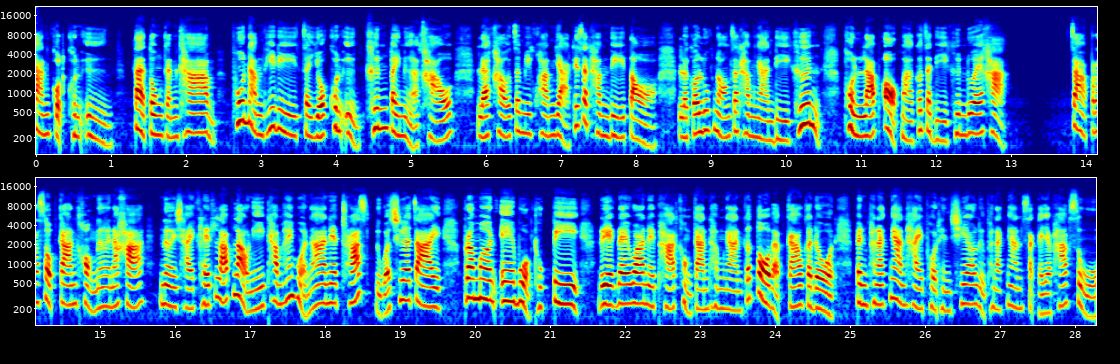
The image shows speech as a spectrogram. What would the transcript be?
การกดคนอื่นแต่ตรงกันข้าม ผู้นำที่ดีจะยกคนอื่นขึ้นไปเหนือเขา และเขาจะมีความอยากที่จะทำดีต่อ แล้วก็ลูกน้องจะทำงานดีขึ้น ผลลัพธ์ออกมาก็จะดีขึ้นด้วยค่ะ จากประสบการณ์ของเนยนะคะ เนยใช้เคล็ดลับเหล่านี้ทำให้หัวหน้าเนี่ย trust หรือว่าเชื่อใจ ประเมิน A บวกทุกปี เรียกได้ว่าในพาร์ทของการทำงานก็โตแบบก้าวกระโดด เป็นพนักงาน High Potential หรือพนักงานศักยภาพสูง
